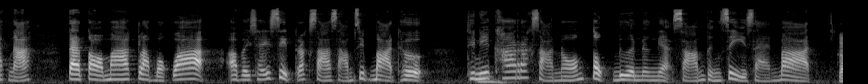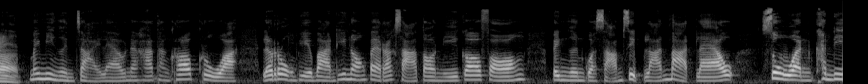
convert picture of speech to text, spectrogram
กๆนะ แต่ต่อมากลับบอกว่า เอาไปใช้สิทธิ์รักษา 30 บาทเถอะ ทีนี้ค่ารักษาน้องตกเดือนหนึ่งเนี่ยสามถึงสี่แสนบาทครับไม่มีเงินจ่ายแล้วนะคะ ทางครอบครัว และโรงพยาบาลที่น้องไปรักษาตอนนี้ก็ฟ้องเป็นเงินกว่า 30 ล้านบาทแล้ว ส่วนคดี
